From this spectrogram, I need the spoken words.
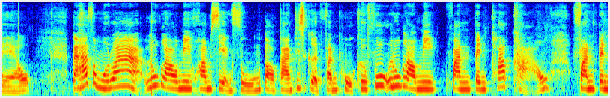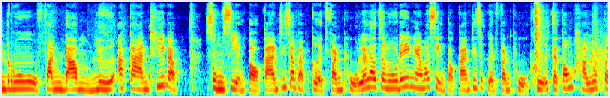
แล้ว แต่ถ้าสมมุติว่าลูกเรามีความเสี่ยงสูงต่อการที่จะเกิดฟันผุคือฟูลูกเรามีฟันเป็นคราบขาว ฟันเป็นรู ฟันดำหรืออาการที่แบบ สุ่มเสี่ยงต่อการที่จะแบบเกิดฟันผุแล้วเราจะรู้ได้ยังไงว่าเสี่ยงต่อการที่จะเกิดฟันผุคือจะต้องพาลูกไป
